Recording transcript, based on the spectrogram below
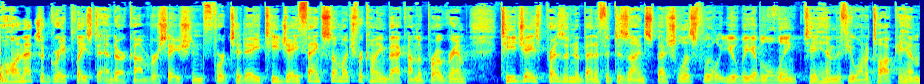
Well, and that's a great place to end our conversation for today. TJ, thanks so much for coming back on the program. TJ is president of Benefit Design Specialist. We'll, you'll be able to link to him if you want to talk to him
